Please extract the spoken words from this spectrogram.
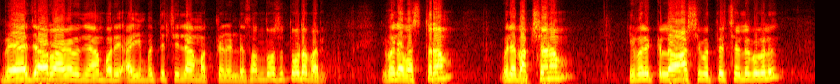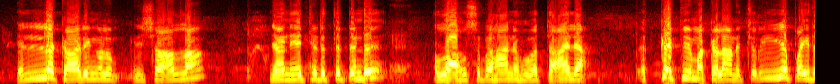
ബേജാറാകാതെ ഞാൻ പറയും അയിമ്പത്തി ചില മക്കളുണ്ട്. സന്തോഷത്തോടെ പറയും. ഇവരെ വസ്ത്രം ഇവരെ ഭക്ഷണം ഇവർക്കുള്ള ആശുപത്രി ചെലവുകൾ എല്ലാ കാര്യങ്ങളും ഇൻഷാ അള്ളാ ഞാൻ ഏറ്റെടുത്തിട്ടുണ്ട്. അള്ളാഹു സുബാനുഹുവ താല ഒക്കെ എത്തിയ മക്കളാണ് ചെറിയ പൈത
